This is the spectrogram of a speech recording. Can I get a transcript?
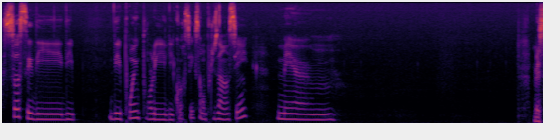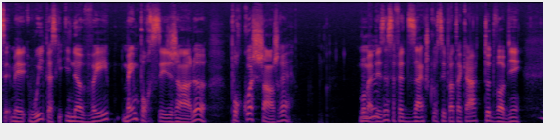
Ça, c'est des, des, des, points pour les, les, courtiers qui sont plus anciens, mais... Euh, mais, mais oui, parce qu'innover, même pour ces gens-là, pourquoi je changerais? Moi, ma mm-hmm. business, ça fait 10 ans que je suis courtier hypothécaire, tout va bien. Mm.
